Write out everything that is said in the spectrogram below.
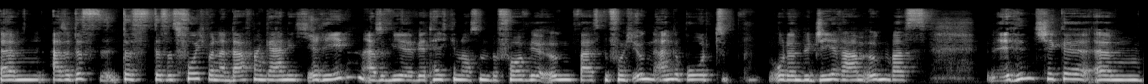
Ähm, also das, das, das ist furchtbar und dann darf man gar nicht reden. Also wir, wir Techgenossen, bevor wir irgendwas, bevor ich irgendein Angebot oder ein Budgetrahmen irgendwas hinschicke, ähm,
